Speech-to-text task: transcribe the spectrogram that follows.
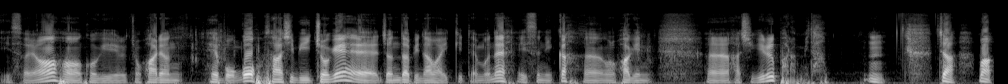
있어요. 어, 거기 좀 활용해보고 42쪽에 정답이 나와 있기 때문에 있으니까 어, 확인하시기를 바랍니다. 음. 자, 막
